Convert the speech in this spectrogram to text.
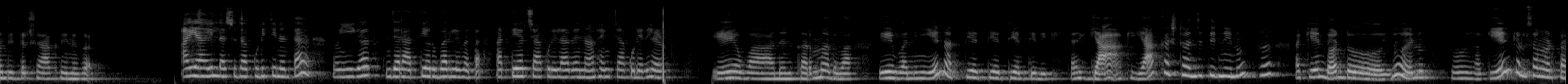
ಒಂದಿದ್ರೆ ಸಾಕು ನಿನಗೆ. ಅಯ್ಯ, ಇಲ್ಲ ಸುಧಾ, ಕುಡಿತೀನಿ ಅಂತ. ಈಗ ಜರ ಅತ್ತೆಯವರು ಬರಲಿ ಮತ್ತೆ. ಅತ್ತೆಯವ್ರು ಚಾ ಕುಡಿಲ್ಲ ಅಂದ್ರೆ ನಾವು ಹೆಂಗೆ ಚಹಾ ಕುಡಿಯೋದು ಹೇಳು. ಏ ವಾ ನನ್ನ ಕರ್ಮ ಅದವ? ಏ ವಾ ನೀ ಏನು ಅತ್ತಿ ಅತ್ತಿ ಅತ್ತಿ ಅಂತೀವಿ ಯಾಕೆ ಯಾಕೆ ಕಷ್ಟ ಅಂಜತಿದ್ ನೀನು? ಹಾಂ? ಏನು ದೊಡ್ಡ ಇದು ಏನು? ಆಕೆ ಏನು ಕೆಲಸ ಮಾಡ್ತಾ?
